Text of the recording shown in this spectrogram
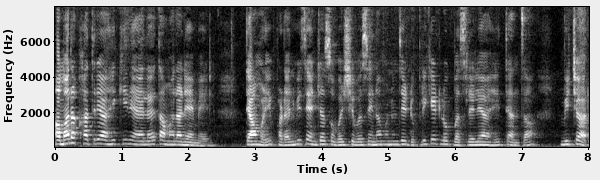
आम्हाला खात्री आहे की न्यायालयात आम्हाला न्याय मिळेल. त्यामुळे फडणवीस यांच्यासोबत शिवसेना म्हणून जे डुप्लिकेट लोक बसलेले आहेत त्यांचा विचार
